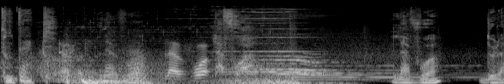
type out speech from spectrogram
Tout à coup, la voix. La voix. La voix. La voix de la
